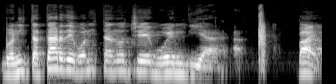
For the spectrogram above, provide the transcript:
Bonita tarde, bonita noche, buen día. Bye.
